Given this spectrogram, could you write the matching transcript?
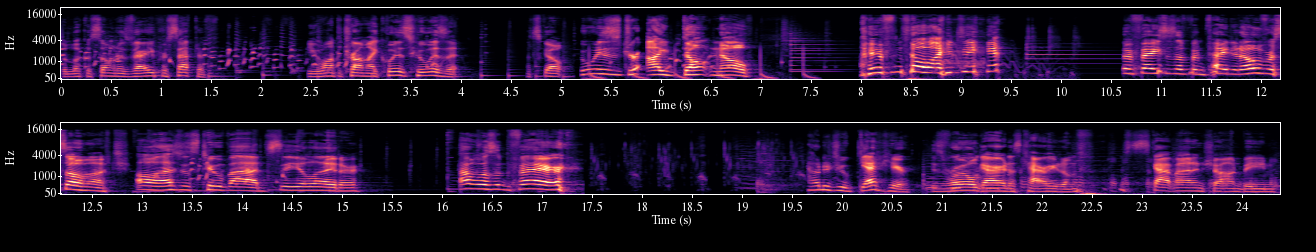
The look of someone who's very perceptive. Do you want to try my quiz? Who is it? Let's go. Who is Dr I don't know. I have no idea. Their faces have been painted over so much. Oh, that's just too bad. See you later. That wasn't fair. How did you get here? His royal guard has carried him. Scatman and Sean Bean.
